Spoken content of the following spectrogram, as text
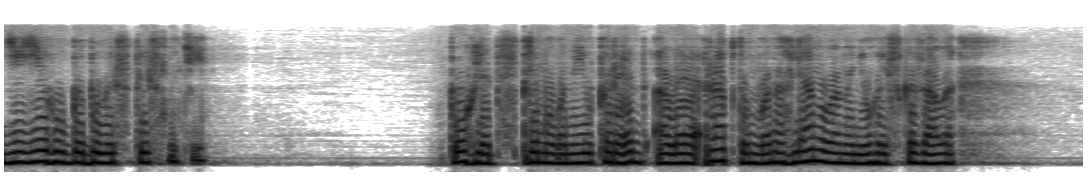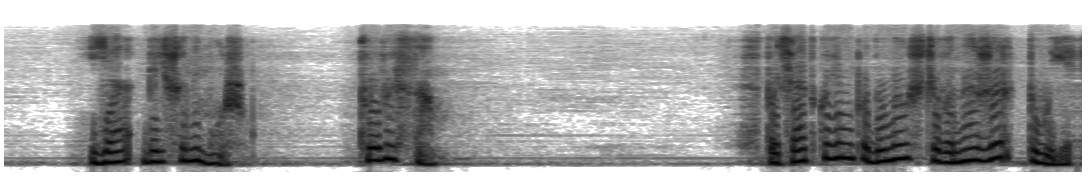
Її губи були стиснуті, погляд спрямований уперед, але раптом вона глянула на нього і сказала: Я більше не можу. Пливи сам. Спочатку він подумав, що вона жартує.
